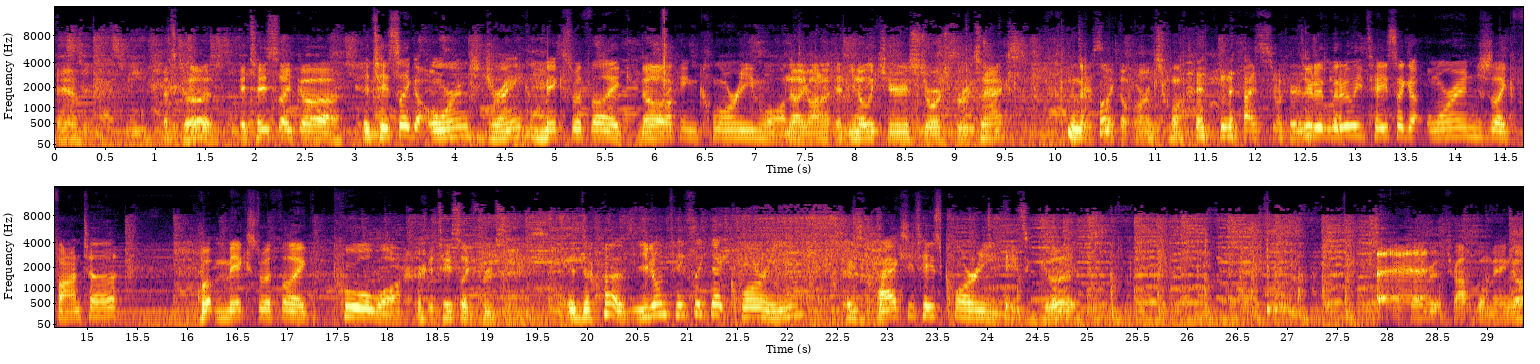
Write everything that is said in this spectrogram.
Damn. That's good. It tastes like, a... It tastes like an orange drink mixed with like No. fucking chlorine water. no, you want to, you know the Curious George fruit snacks? It No. tastes like the orange one. I swear. Dude, it God. literally tastes like an orange like Fanta, but mixed with like pool water. It tastes like fruit snacks. It does. You don't taste like that chlorine. tastes I actually taste chlorine. It's good. Favorite tropical mango?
